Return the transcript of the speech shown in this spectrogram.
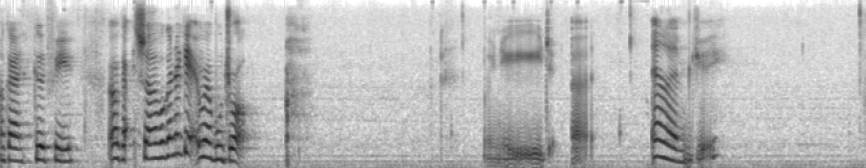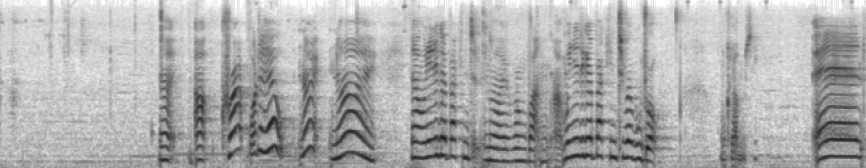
Okay, good for you. Okay, so we're gonna get a rebel drop. We need a LMG. No, uh, crap, what the hell? No, no. No, we need to go back into, no, wrong button. Uh, we need to go back into rebel drop. I'm clumsy. And,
